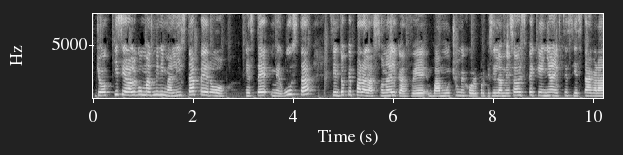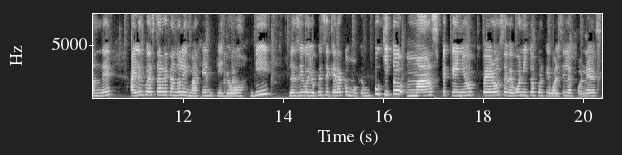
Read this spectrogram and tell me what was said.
Yo quisiera algo más minimalista, pero este me gusta. Siento que para la zona del café va mucho mejor porque si la mesa es pequeña, este sí está grande. Ahí les voy a estar dejando la imagen que yo vi. Les digo, yo pensé que era como que un poquito más pequeño, pero se ve bonito porque igual si le pones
